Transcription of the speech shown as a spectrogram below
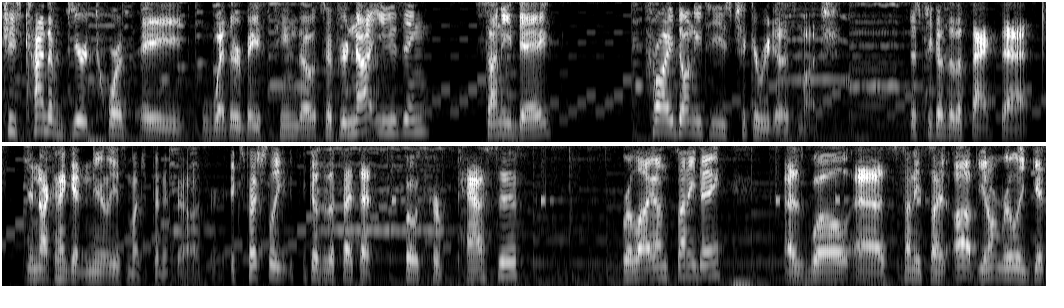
she's kind of geared towards a weather-based team though. So if you're not using Sunny Day, probably don't need to use Chikorita as much. Just because of the fact that you're not going to get nearly as much benefit out of her. Especially because of the fact that both her passive rely on Sunny Day, as well as Sunny Side Up. You don't really get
